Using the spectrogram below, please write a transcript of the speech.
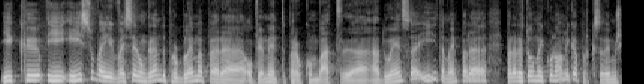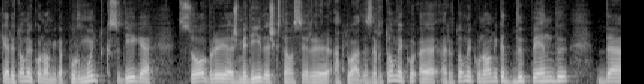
e que e, e, isso vai, vai ser um grande problema para, obviamente, para o combate à, à, doença e também para, para a retoma económica, porque sabemos que a retoma económica, por muito que se diga sobre as medidas que estão a ser eh, atuadas. A retoma, a retoma económica depende da,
